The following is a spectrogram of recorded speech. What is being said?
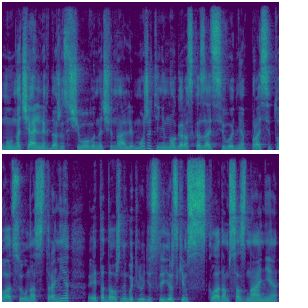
ну, начальных даже, с чего вы начинали. Можете немного рассказать сегодня про ситуацию у нас в стране? Это должны быть люди с лидерским складом сознания,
